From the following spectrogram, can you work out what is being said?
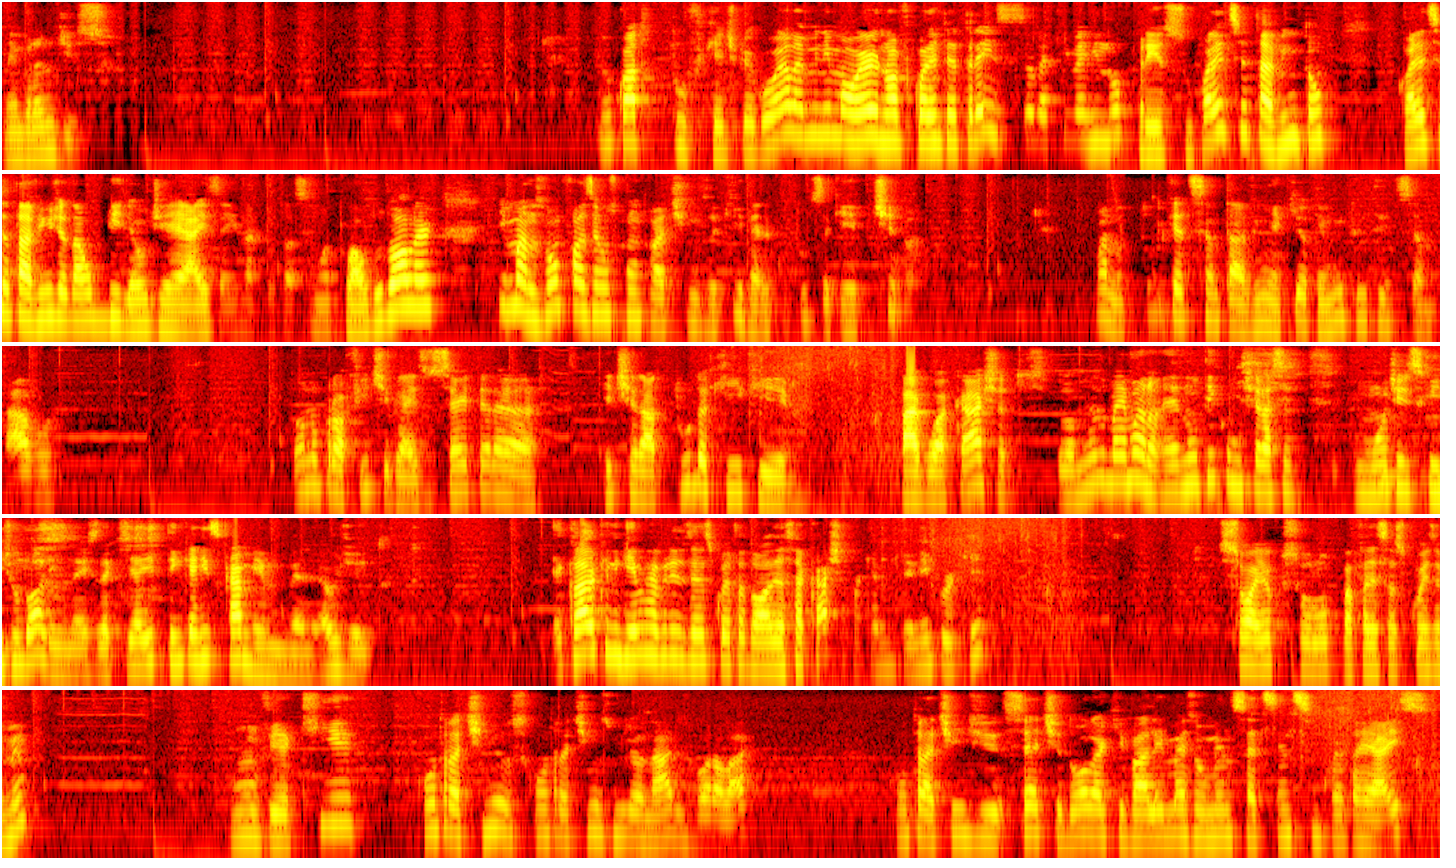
Lembrando disso. Um 4 TUF que a gente pegou, ela é Minimal Air 943, essa daqui vai vir no preço. 40 centavinhos, então 40 centavinhos já dá um bilhão de reais aí na cotação atual do dólar. E, mano, vamos fazer uns contratinhos aqui, velho, com tudo isso aqui repetido. Mano, tudo que é de centavinho aqui, ó, tem muito item de centavo. Então no Profit, guys, o certo era retirar tudo aqui que pagou a caixa, pelo menos, mas, mano, é, não tem como tirar um monte de skin de um dolinho, né? Isso daqui aí tem que arriscar mesmo, velho, é o jeito. É claro que ninguém vai abrir 250 dólares essa caixa, porque não tem nem porquê. Só eu que sou louco pra fazer essas coisas mesmo. Vamos ver aqui. Contratinhos, contratinhos milionários, bora lá. Contratinho de 7 dólares que vale mais ou menos 750 reais.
